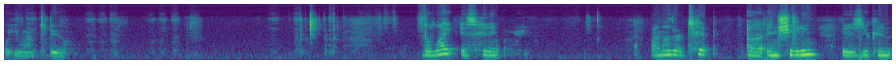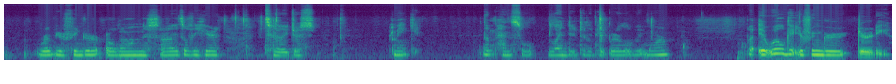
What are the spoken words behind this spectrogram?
what you want to do. The light is hitting. Another tip uh, in shading is you can rub your finger along the sides over here to just make the pencil blend into the paper a little bit more. But it will get your finger dirty.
